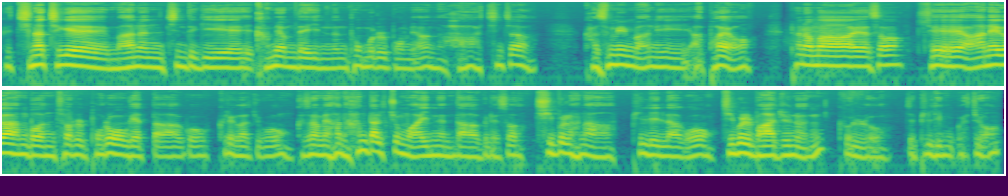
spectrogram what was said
그 지나치게 많은 진드기에 감염돼 있는 동물을 보면 아 진짜 가슴이 많이 아파요. 페나마에서 제 아내가 한번 저를 보러 오겠다고 그래가지고 그 사람이 한한 달쯤 와 있는다 그래서 집을 하나 빌리려고 집을 봐주는 걸로 이제 빌린 거죠.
